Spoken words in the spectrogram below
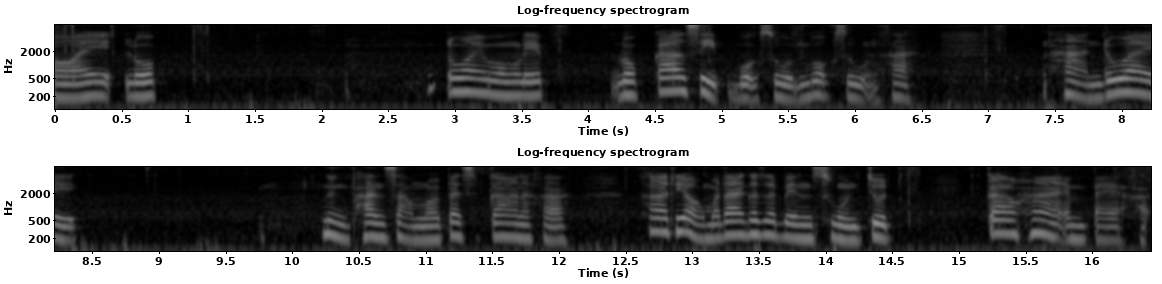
500ลบ ด้วยวงเล็บลบ90บวก0บวก0ค่ะ หารด้วย1,389นะคะ ค่าที่ออกมาได้ก็จะเป็น0.95แอมแปร์ค่ะ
